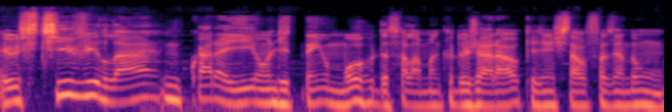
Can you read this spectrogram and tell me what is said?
eu estive lá em Quaraí, onde tem o Morro da Salamanca do Jaral, que a gente estava fazendo um.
